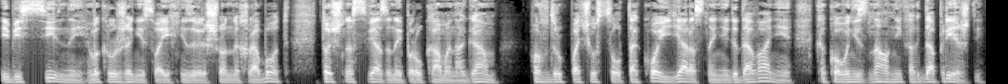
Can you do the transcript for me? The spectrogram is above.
И бессильный в окружении своих незавершенных работ, точно связанный по рукам и ногам, он вдруг почувствовал такое яростное негодование, какого не знал никогда прежде.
